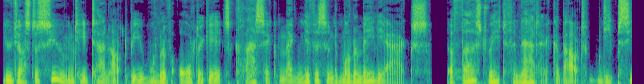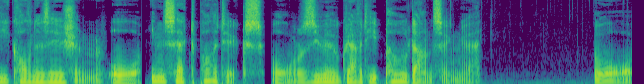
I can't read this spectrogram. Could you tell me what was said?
You just assumed he'd turn out to be one of Aldergate's classic magnificent monomaniacs, a first-rate fanatic about deep-sea colonization, or insect politics, or zero-gravity pole dancing, or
